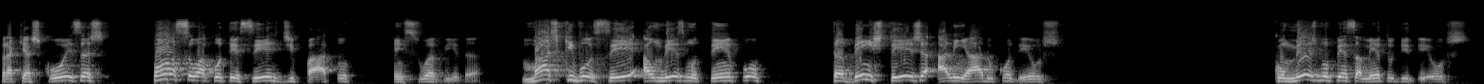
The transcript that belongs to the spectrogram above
para que as coisas possam acontecer de fato em sua vida. Mas que você, ao mesmo tempo, também esteja alinhado com Deus. Com o mesmo pensamento de Deus.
